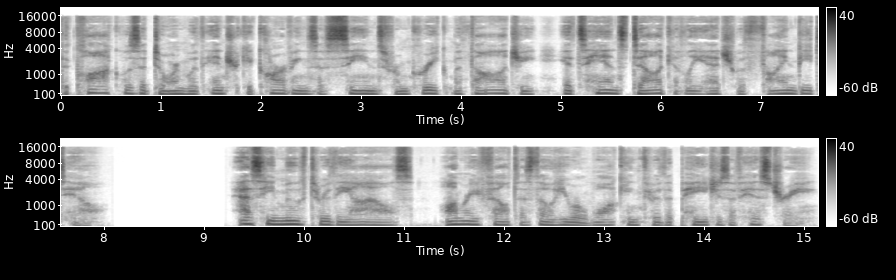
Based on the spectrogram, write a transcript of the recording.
The clock was adorned with intricate carvings of scenes from Greek mythology, its hands delicately etched with fine detail. As he moved through the aisles, Henri felt as though he were walking through the pages of history.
